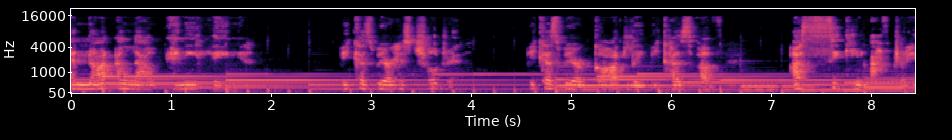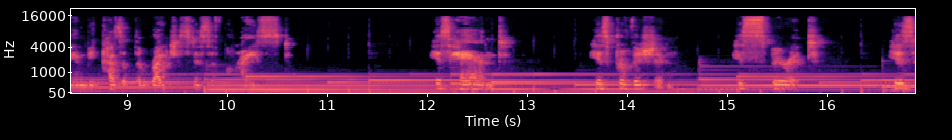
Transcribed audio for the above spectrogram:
and not allow anything because we are His children, because we are godly, because of us seeking after Him, because of the righteousness of Christ. His hand, His provision, His spirit, His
